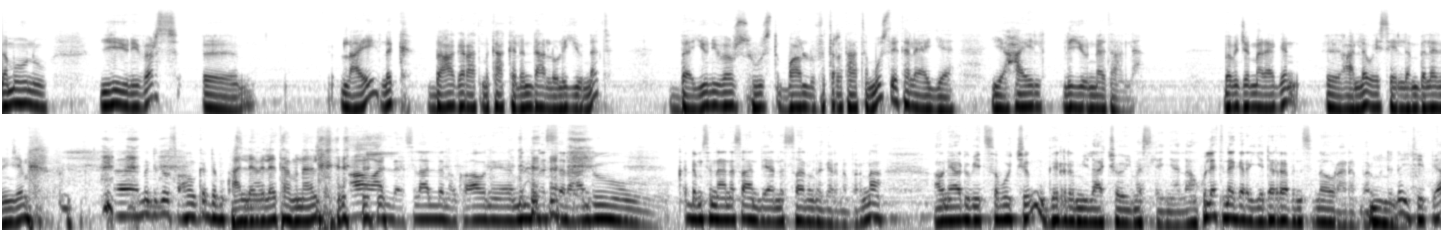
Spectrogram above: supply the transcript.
ለመሆኑ ይህ ዩኒቨርስ ላይ ልክ በሀገራት መካከል እንዳለው ልዩነት በዩኒቨርሱ ውስጥ ባሉ ፍጥረታትም ውስጥ የተለያየ የኃይል ልዩነት አለ። በመጀመሪያ ግን አለ ወይስ የለም ብለን እንጀምር። ምንድነው አሁን ቅድም አለ ብለህ ታምናለህ? አዎ አለ ስላለ ነው አሁን ምንድን መሰለህ አንዱ ቅድም ስናነሳ አንድ ያነሳ ነው ነገር ነበርና አሁን የአዱ ቤተሰቦችም ግር የሚላቸው ይመስለኛል። አሁን ሁለት ነገር እየደረብን ስናወራ ነበር። ምንድነው ኢትዮጵያ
